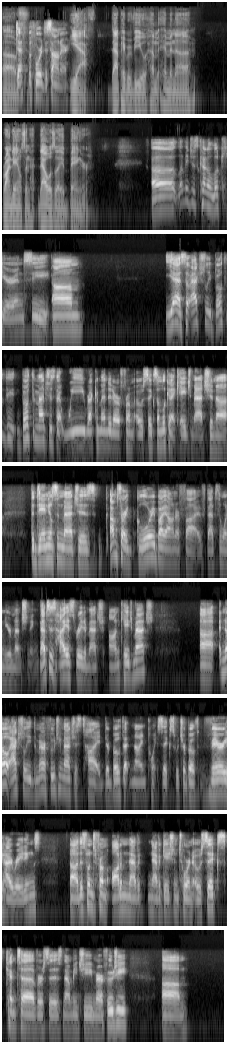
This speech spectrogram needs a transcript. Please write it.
Uh, Death Before Dishonor. Yeah, that pay per view. Him, him and uh, Bryan Danielson. That was a banger. Uh, let me just kind of look here and see. Um, yeah, so actually, both of the both the matches that we recommended are from 06. I'm looking at Cage Match and uh the Danielson matches. I'm sorry, Glory by Honor five. That's the one you're mentioning. That's his highest rated match on Cage Match. Uh, no, actually, the Marufuji match is tied. They're both at 9.6, which are both very high ratings. Uh, this one's from Autumn Nav- Navigation Tour in 06, Kenta versus Naomichi Marufuji. Um,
